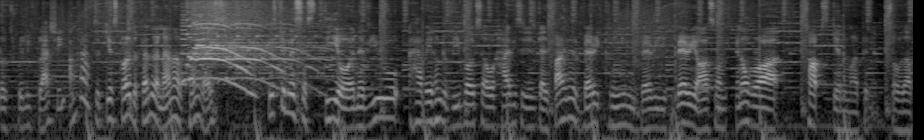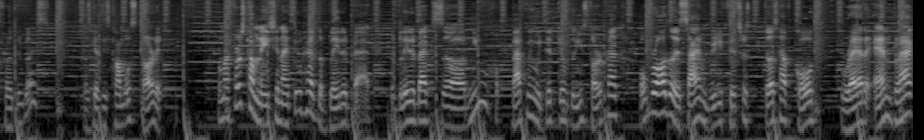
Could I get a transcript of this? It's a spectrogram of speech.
looks really flashy. I'm gonna have to give Scarlet Defender a 9 out of 10 guys. This skin is a steal and if you have 800 V-Bucks, I would highly suggest guys buying it. Very clean, very, very awesome. And overall, top skin in my opinion. So without further ado guys, let's get these combos started. For my first combination, I do have the bladed bag. The bladed bag's uh, new backbling we did give the new starter pack. Overall, the design really fits her. Does have gold, red, and black.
